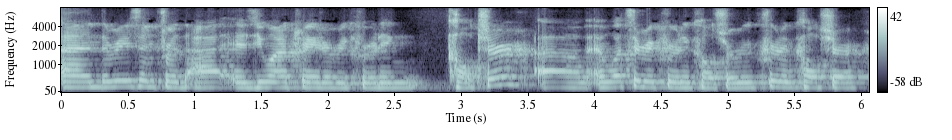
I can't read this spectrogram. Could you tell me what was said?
And the reason for that is you want to create a recruiting culture. Um, and what's a recruiting culture? Recruiting culture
